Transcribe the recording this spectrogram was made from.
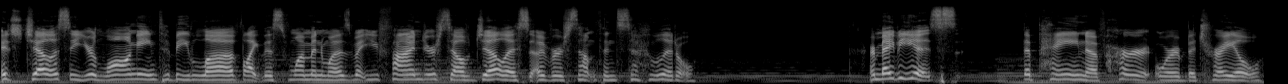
it's jealousy. You're longing to be loved like this woman was, but you find yourself jealous over something so little. Or maybe it's the pain of hurt or betrayal.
